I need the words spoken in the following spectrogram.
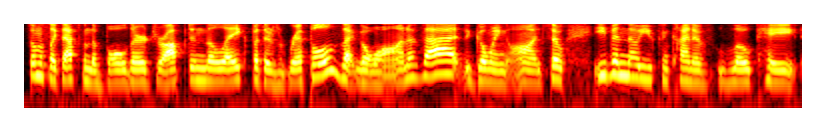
it's almost like that's when the boulder dropped in the lake, but there's ripples that go on of that going on. So even though you can kind of locate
